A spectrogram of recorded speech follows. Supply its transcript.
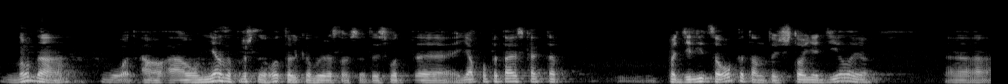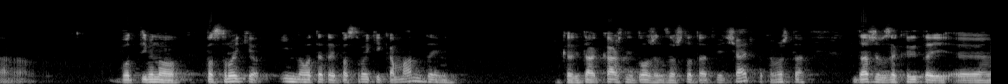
Ну да, вот. А, а у меня за прошлый год только выросло все. То есть вот э, я попытаюсь как-то поделиться опытом, то есть что я делаю. Э, вот именно постройки, именно вот этой постройки команды, когда каждый должен за что-то отвечать, потому что даже в закрытой, э,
